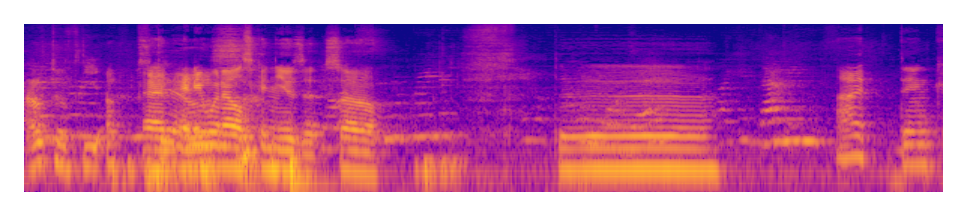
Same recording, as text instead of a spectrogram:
out of the upstairs. And anyone else can use it. So. Uh, I think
